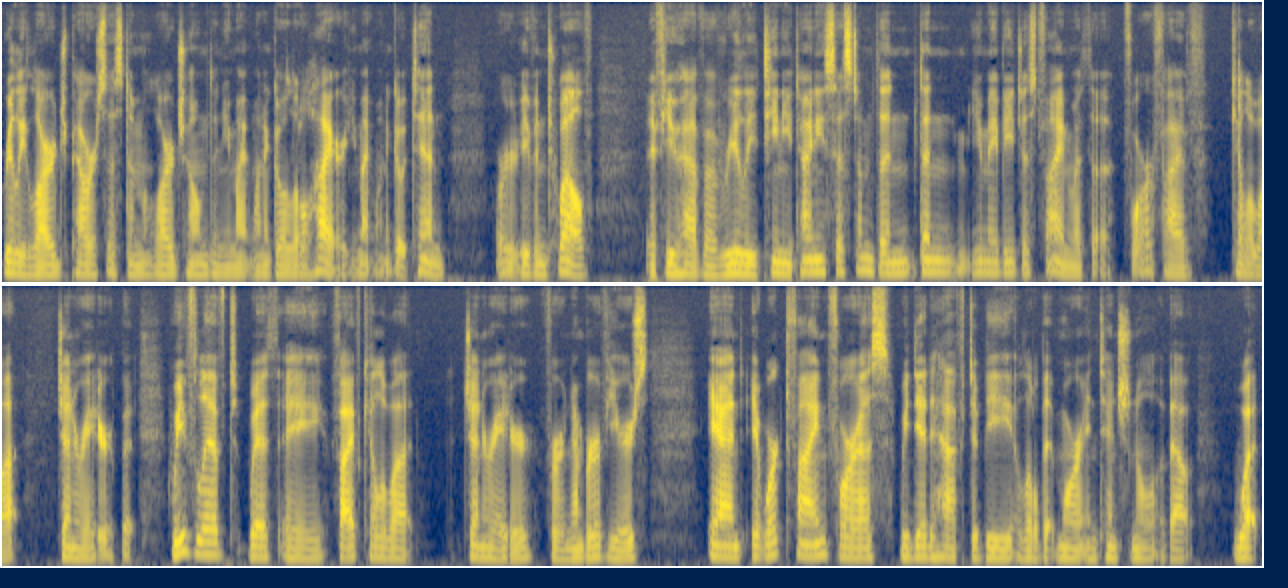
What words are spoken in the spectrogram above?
really large power system, a large home, then you might want to go a little higher. You might want to go 10 or even 12. If you have a really teeny tiny system, then then you may be just fine with a 4 or 5 kilowatt generator. But we've lived with a 5 kilowatt generator for a number of years and it worked fine for us. We did have to be a little bit more intentional about what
